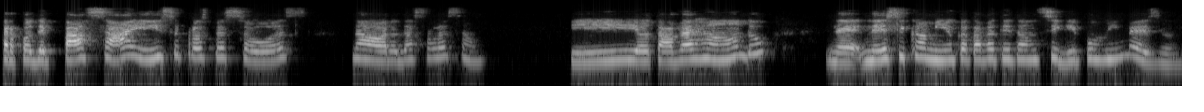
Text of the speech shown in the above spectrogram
para poder passar isso para as pessoas na hora da seleção. E eu estava errando né, nesse caminho que eu estava tentando seguir por mim mesma.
